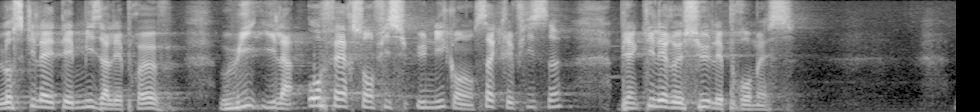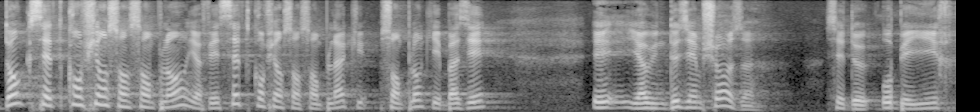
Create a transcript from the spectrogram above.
lorsqu'il a été mis à l'épreuve. Oui, il a offert son fils unique en sacrifice, bien qu'il ait reçu les promesses. Donc cette confiance en son plan, il y avait cette confiance en son plan qui, son plan qui est basé, et il y a une deuxième chose, c'est de obéir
